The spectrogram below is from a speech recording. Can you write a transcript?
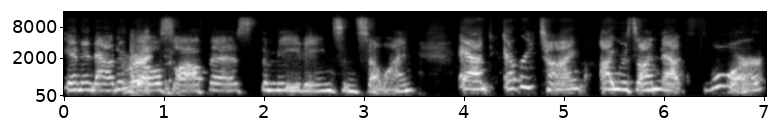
in and out of right. Vel's office, the meetings, and so on. And every time I was on that floor,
